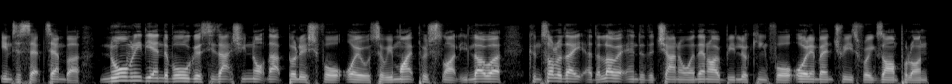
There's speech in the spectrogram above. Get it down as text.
into September. Normally, the end of August is actually not that bullish for oil, so we might push slightly lower, consolidate at the lower end of the channel, and then I'd be looking for oil inventories, for example, on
